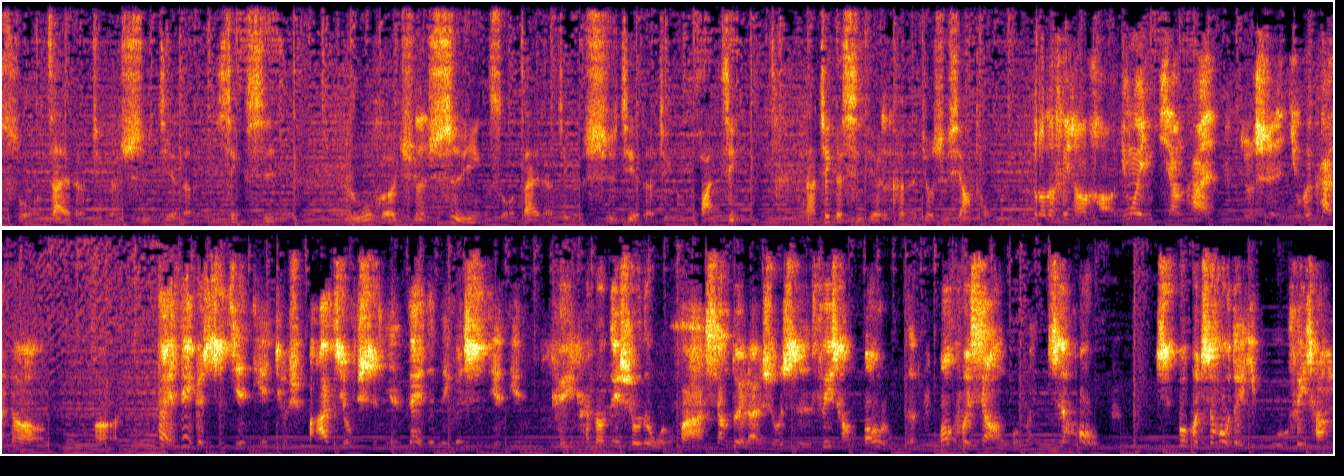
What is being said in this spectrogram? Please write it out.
所在的这个世界的信息，如何去适应所在的这个世界的这个环境，那这个细节可能就是相通的。说的非常好，因为你想看，就是你会看到，啊，在那个时间点，就是八九十年代的那个时间点。可以看到那时候的文化相对来说是非常包容的，包括像我们之后，包括之后的一部非常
